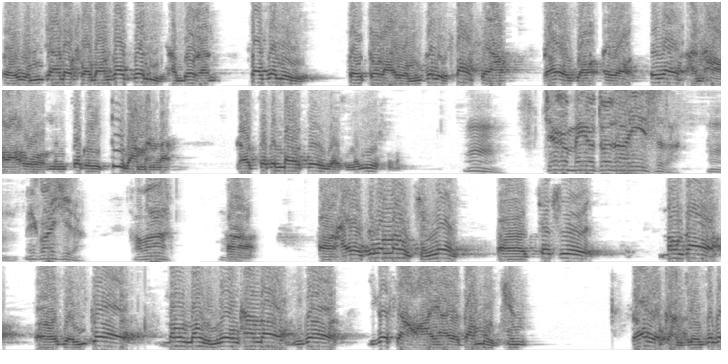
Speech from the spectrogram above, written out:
呃我们家的佛堂在这里，很多人在这里都都来我们这里上香。然后我说，哎呦，这样很好啊，我们就可以度他们了。然后这个梦是有什么意思？嗯，这个没有多大意思的，嗯，没关系的，好吧？啊啊，还有这个梦前面呃，就是梦到呃有一个梦梦里面看到一个一个小孩还有他母亲，然后我感觉这个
